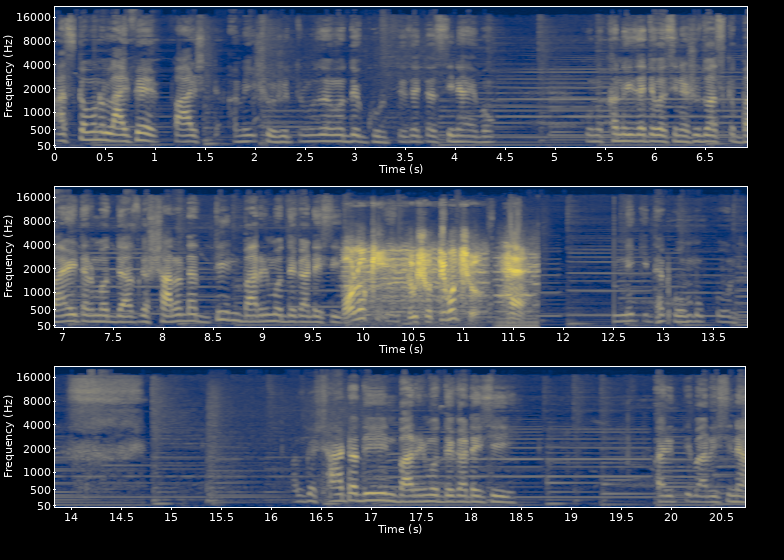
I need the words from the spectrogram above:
আজকে মনে লাইফে ফার্স্ট আমি পূজার মধ্যে ঘুরতে যাইতেছি না এবং কোনোখানে যাইতে পারছি না শুধু আজকে বাড়িটার মধ্যে আজকে সারাটা দিন বাড়ির মধ্যে কাটাইছি। বলো কি তুমি সত্যি বলছো? হ্যাঁ। এমনি কি কোন আজকে সারাটা দিন বাড়ির মধ্যে কাটাইছি। বাড়িতে বাড়িছি না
